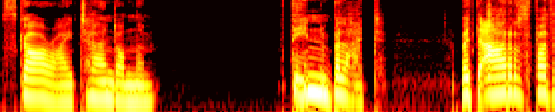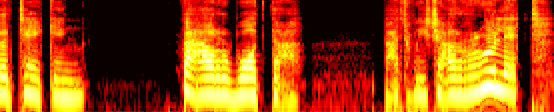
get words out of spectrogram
Scar turned on them. Thin blood, but ours for the taking. Foul water, but we shall rule it.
